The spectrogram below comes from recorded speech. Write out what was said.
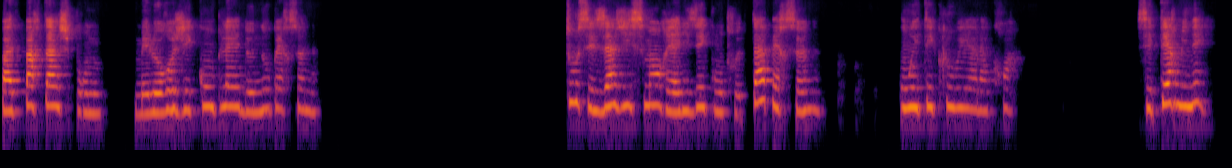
Pas de partage pour nous, mais le rejet complet de nos personnes. Tous ces agissements réalisés contre ta personne ont été cloués à la croix. C'est terminé.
